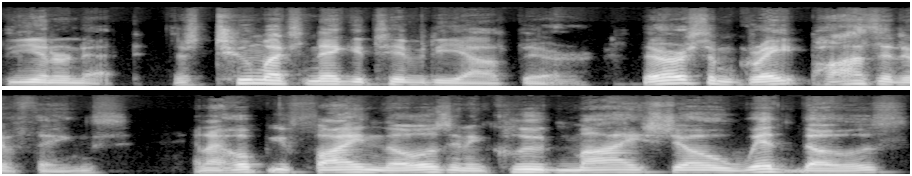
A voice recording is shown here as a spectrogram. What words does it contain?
the internet. There's too much negativity out there. There are some great positive things, and I hope you find those and include my show with those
